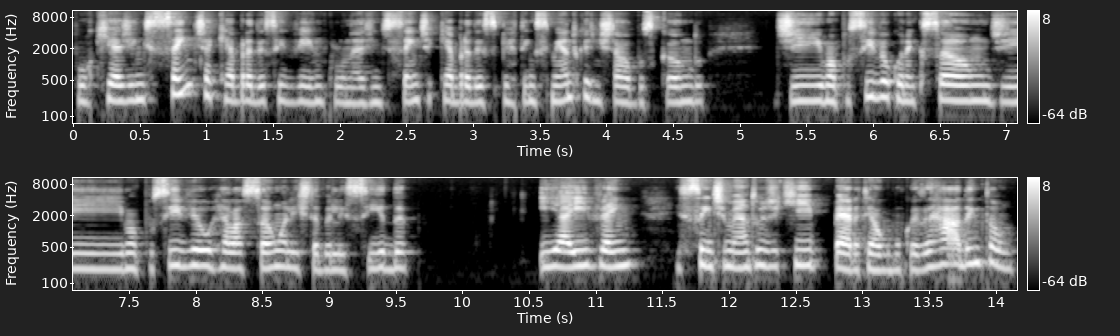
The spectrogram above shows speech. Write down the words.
Porque a gente sente a quebra desse vínculo, né? A gente sente a quebra desse pertencimento que a gente estava buscando, de uma possível conexão, de uma possível relação ali estabelecida. E aí vem esse sentimento de que, pera, tem alguma coisa errada, então.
